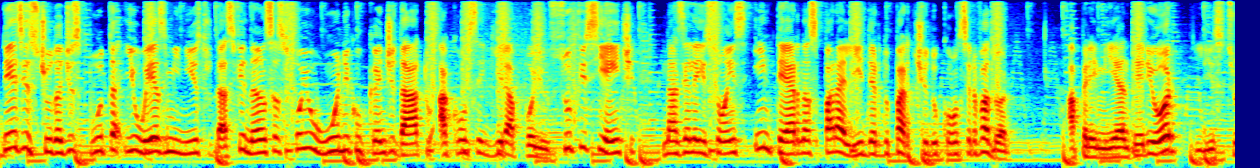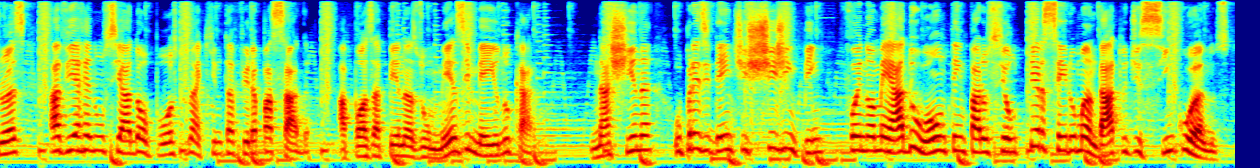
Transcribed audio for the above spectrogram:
desistiu da disputa e o ex-ministro das Finanças foi o único candidato a conseguir apoio suficiente nas eleições internas para líder do Partido Conservador. A premier anterior, Liz Truss, havia renunciado ao posto na quinta-feira passada, após apenas um mês e meio no cargo. Na China, o presidente Xi Jinping foi nomeado ontem para o seu terceiro mandato de cinco anos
